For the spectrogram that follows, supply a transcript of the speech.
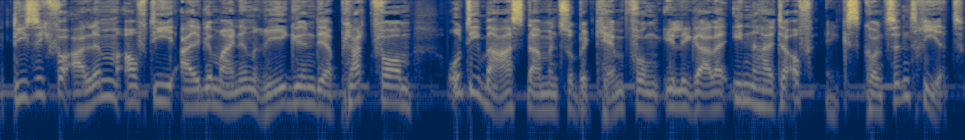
die sich vor allem auf die allgemeinen Regeln der Plattform und die Maßnahmen zur Bekämpfung illegaler Inhalte auf X konzentriert.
